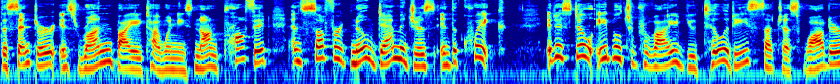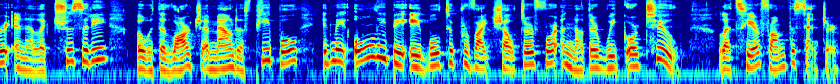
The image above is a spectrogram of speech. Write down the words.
The center is run by a Taiwanese nonprofit and suffered no damages in the quake. It is still able to provide utilities such as water and electricity, but with a large amount of people, it may only be able to provide shelter for another week or two. Let's hear from the center.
